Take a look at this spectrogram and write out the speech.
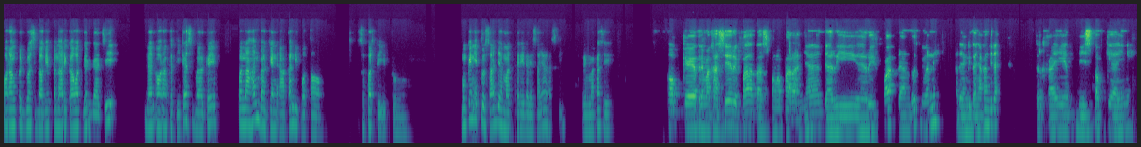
orang kedua sebagai penarik kawat gergaji, dan orang ketiga sebagai penahan bagian yang akan dipotong. Seperti itu. Mungkin itu saja materi dari saya, Reski. Terima kasih. Oke, terima kasih Riva atas pemaparannya. Dari Riva dan Ruth gimana nih? Ada yang ditanyakan tidak terkait distokia ini?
